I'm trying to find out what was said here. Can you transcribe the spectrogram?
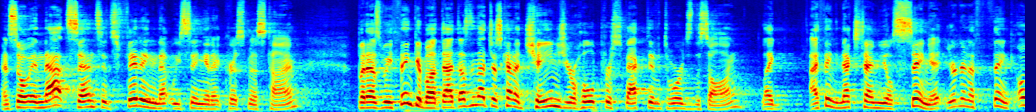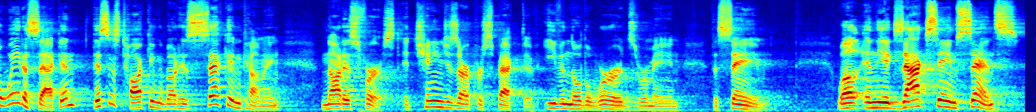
And so, in that sense, it's fitting that we sing it at Christmas time. But as we think about that, doesn't that just kind of change your whole perspective towards the song? Like, I think next time you'll sing it, you're going to think, oh, wait a second, this is talking about his second coming, not his first. It changes our perspective, even though the words remain the same. Well, in the exact same sense,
